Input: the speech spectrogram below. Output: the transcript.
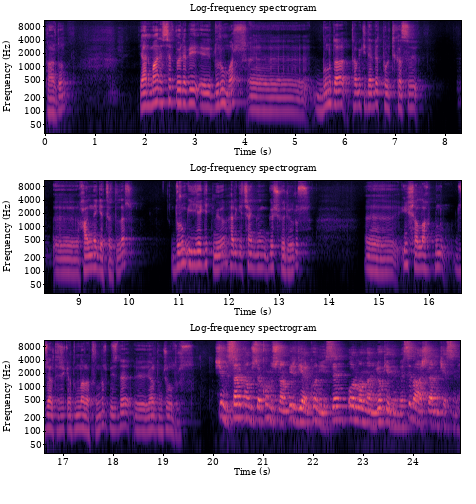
Pardon. Yani maalesef böyle bir e, durum var. E, bunu da tabii ki devlet politikası e, haline getirdiler. Durum iyiye gitmiyor. Her geçen gün göç veriyoruz. İnşallah bunu düzeltecek adımlar atılır. Biz de yardımcı oluruz. Şimdi Sarıkamış'ta konuşulan bir diğer konu ise ormanların yok edilmesi ve ağaçların kesimi.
